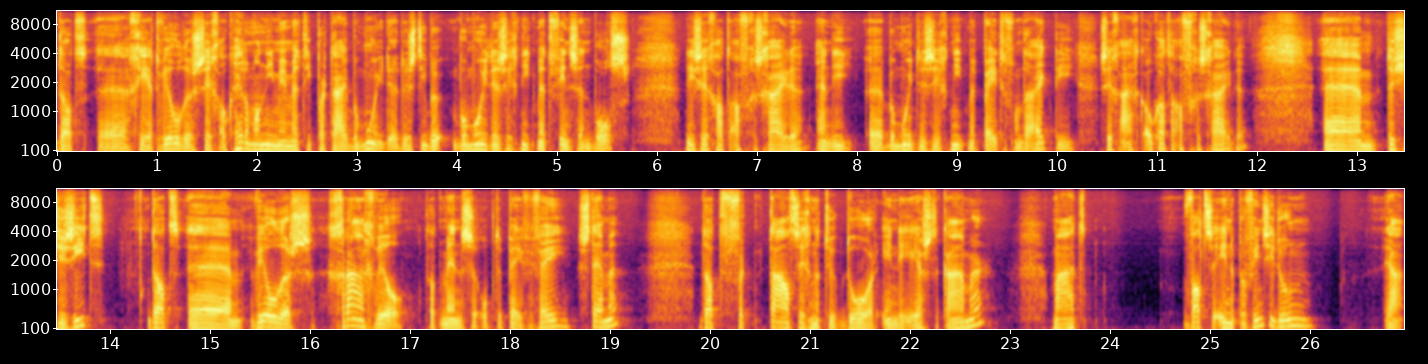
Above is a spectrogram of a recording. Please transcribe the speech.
dat uh, Geert Wilders zich ook helemaal niet meer met die partij bemoeide. Dus die be bemoeide zich niet met Vincent Bos, die zich had afgescheiden. En die uh, bemoeide zich niet met Peter van Dijk, die zich eigenlijk ook had afgescheiden. Um, dus je ziet dat um, Wilders graag wil dat mensen op de PVV stemmen. Dat vertaalt zich natuurlijk door in de Eerste Kamer. Maar wat ze in de provincie doen, ja,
